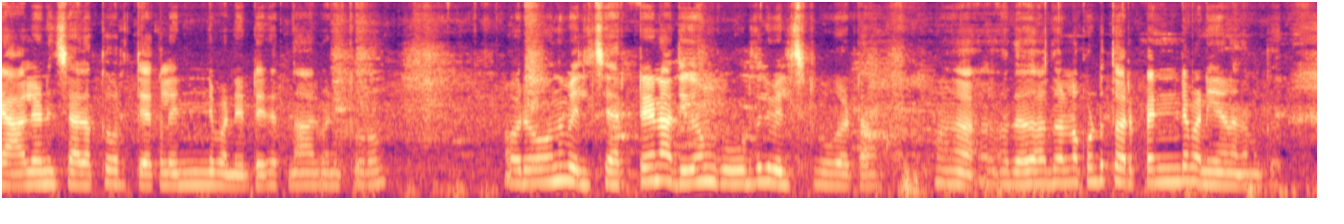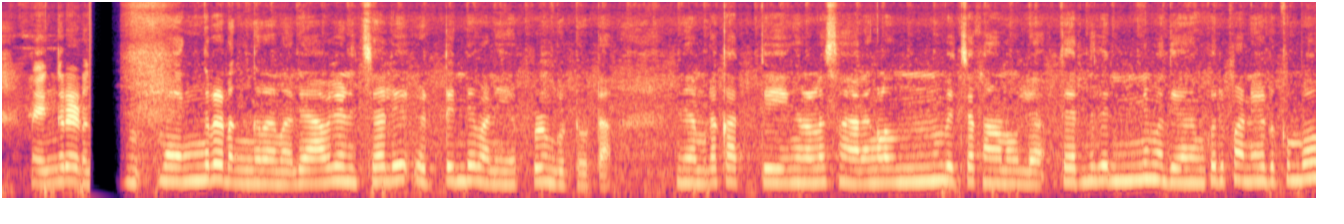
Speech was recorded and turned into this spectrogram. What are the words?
രാവിലെ എണീച്ച് അതൊക്കെ വൃത്തിയാക്കൽ എന്നെ പണിയിട്ട് ഇരുപത്തിനാല് മണിക്കൂറും ഓരോന്ന് വലിച്ച്. ചിരട്ടയാണ് അധികം കൂടുതൽ വലിച്ചിട്ട് പോകുക കേട്ടോ. അത് അതുള്ള കൊണ്ട് തുരപ്പന്റെ പണിയാണ് നമുക്ക്. ഭയങ്കര ഭയങ്കര ഇടങ്ങറാണ്. രാവിലെ എണീച്ചാൽ എട്ടിന്റെ പണി എപ്പോഴും കിട്ടും കേട്ടോ. നമ്മുടെ കത്തി ഇങ്ങനെയുള്ള സാധനങ്ങളൊന്നും വെച്ചാൽ കാണില്ല തിരഞ്ഞ് തന്നെ മതിയാവും. നമുക്കൊരു പണിയെടുക്കുമ്പോൾ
